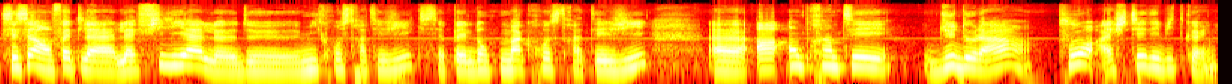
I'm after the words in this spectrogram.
C'est ça, en fait, la, la filiale de MicroStrategy, qui s'appelle donc MacroStrategy, euh, a emprunté du dollar pour acheter des bitcoins.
